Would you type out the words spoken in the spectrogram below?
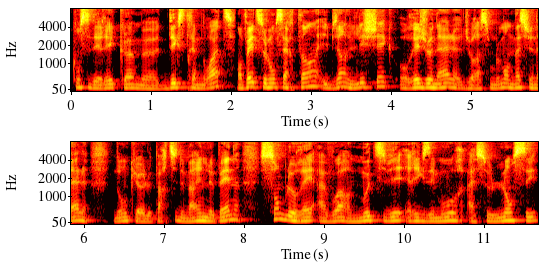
considéré comme euh, d'extrême droite. En fait, selon certains, eh bien, l'échec au régional du Rassemblement national, donc euh, le parti de Marine Le Pen, semblerait avoir motivé Éric Zemmour à se lancer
